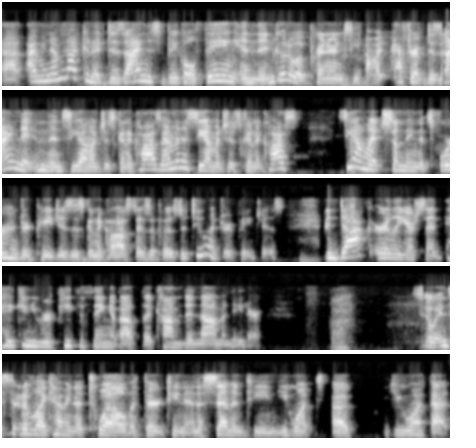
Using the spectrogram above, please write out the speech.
Uh, I mean, I'm not going to design this big old thing and then go to a printer and see how mm-hmm. much after I've designed it and then see how much it's going to cost. I'm going to see how much it's going to cost. See how much something that's 400 pages is going to cost as opposed to 200 pages. Mm. And Doc earlier said, "Hey, can you repeat the thing about the common denominator?" Ah. So instead of like having a 12, a 13, and a 17, you want a you want that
